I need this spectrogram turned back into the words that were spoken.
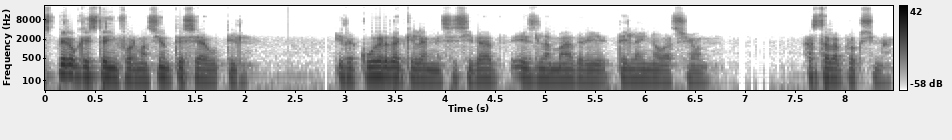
Espero que esta información te sea útil y recuerda que la necesidad es la madre de la innovación. Hasta la próxima.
